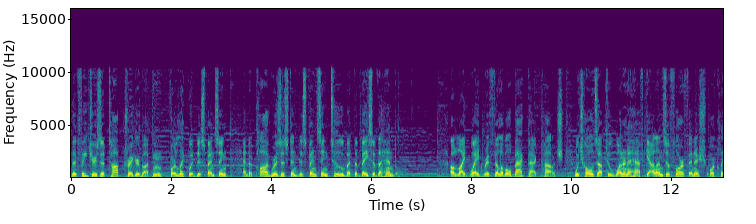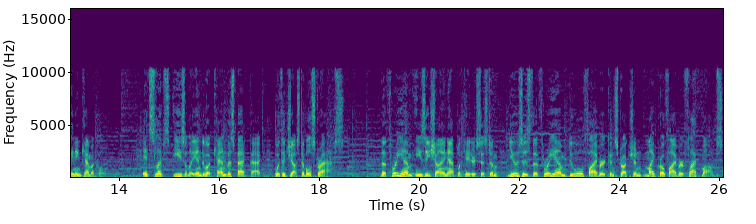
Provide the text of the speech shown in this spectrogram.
that features a top trigger button for liquid dispensing and a clog-resistant dispensing tube at the base of the handle. A lightweight refillable backpack pouch which holds up to one and a half gallons of floor finish or cleaning chemical. It slips easily into a canvas backpack with adjustable straps. The 3M Easy Shine applicator system uses the 3M dual fiber construction microfiber flat mops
